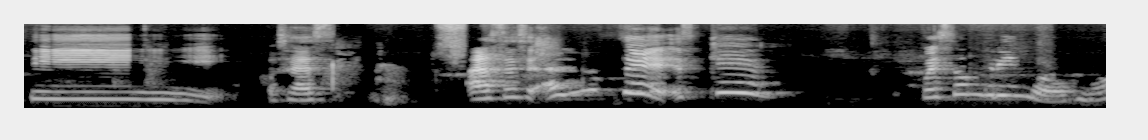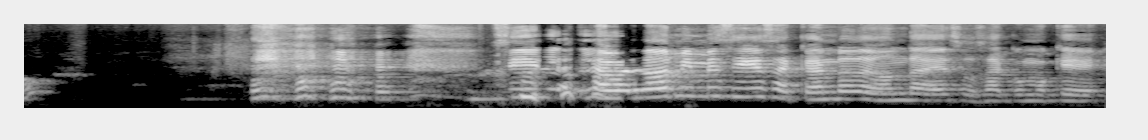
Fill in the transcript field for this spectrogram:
sí, o sea, haces, no sé, es que, pues son gringos, ¿no? sí, la, verdad a mí me sigue sacando de onda eso, o sea, como que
